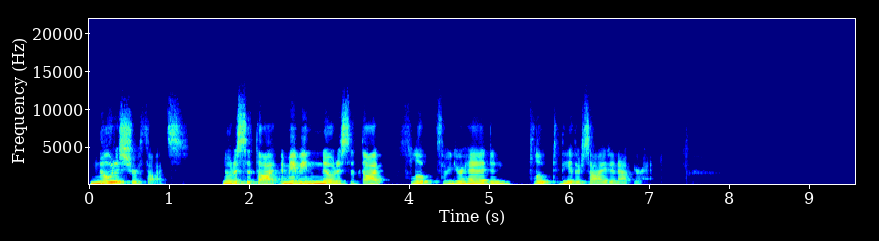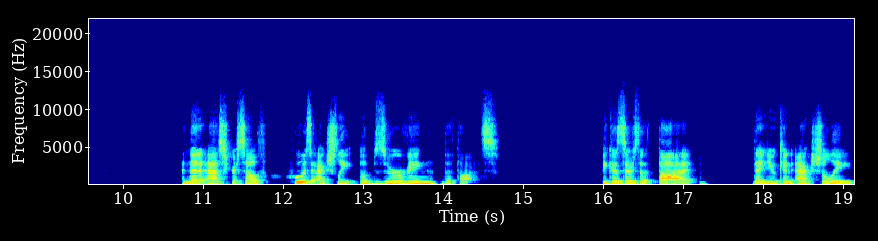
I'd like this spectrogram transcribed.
notice your thoughts, notice the thought, and maybe notice the thought float through your head and float to the other side and out your head. And then ask yourself, who is actually observing the thoughts? Because there's a thought that you can actually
